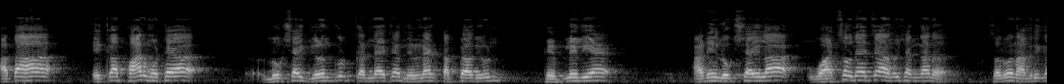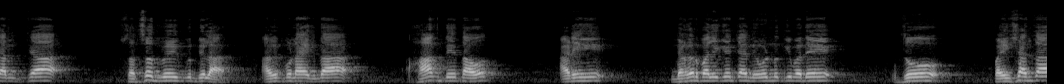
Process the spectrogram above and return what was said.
आता एका फार मोठ्या लोकशाही गिळंकृत करण्याच्या निर्णायक टप्प्यावर येऊन ठेपलेली आहे. आणि लोकशाहीला वाचवण्याच्या अनुषंगानं सर्व नागरिकांच्या सचद विवेक बुद्धीला आम्ही पुन्हा एकदा हाक देत आहोत. आणि नगरपालिकेच्या निवडणुकीमध्ये जो पैशांचा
